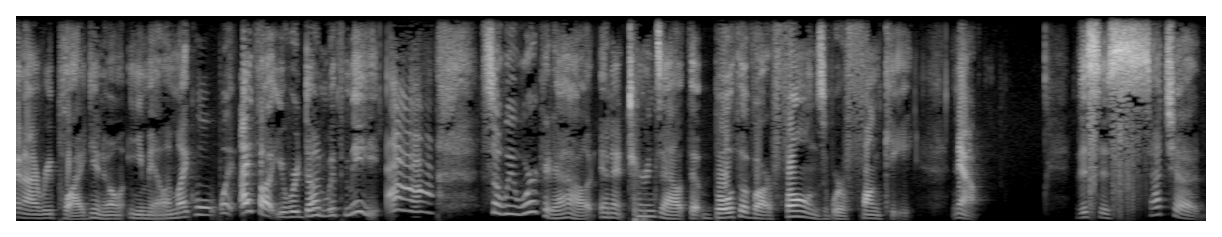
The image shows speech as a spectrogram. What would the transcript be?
and I replied, you know, email. I'm like, well, wait, I thought you were done with me. Ah. So we work it out, and it turns out that both of our phones were funky. Now, this is such a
